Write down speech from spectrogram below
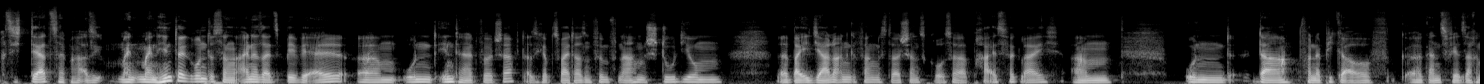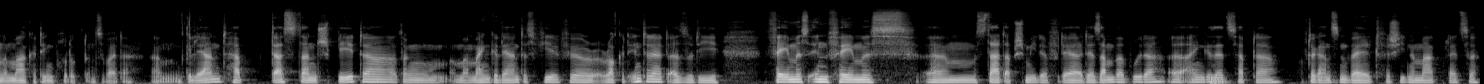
Was ich derzeit mache, also mein, mein Hintergrund ist dann einerseits BWL ähm, und Internetwirtschaft. Also ich habe 2005 nach dem Studium äh, bei Idealo angefangen, das ist Deutschlands großer Preisvergleich. Ähm, und da von der Pike auf äh, ganz viel Sachen im Marketing, Produkt und so weiter ähm, gelernt. Habe das dann später, sagen, mein gelerntes viel für Rocket Internet, also die famous, infamous ähm, Startup-Schmiede der, der Samba-Brüder äh, eingesetzt, mhm. habe da der ganzen Welt verschiedene Marktplätze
